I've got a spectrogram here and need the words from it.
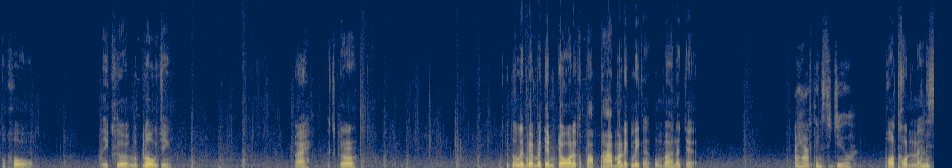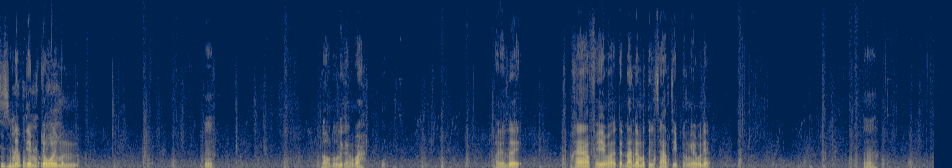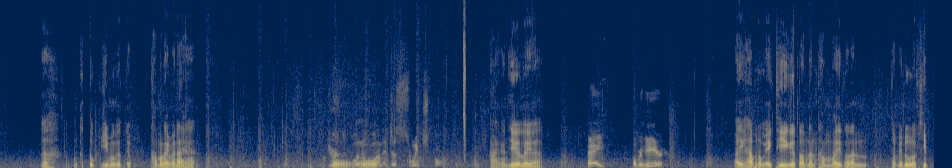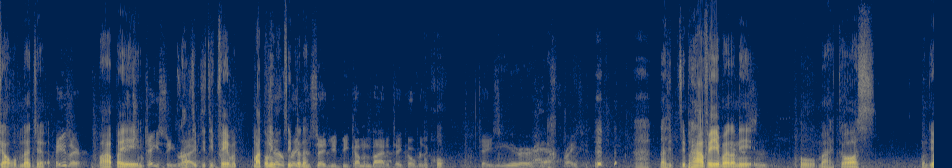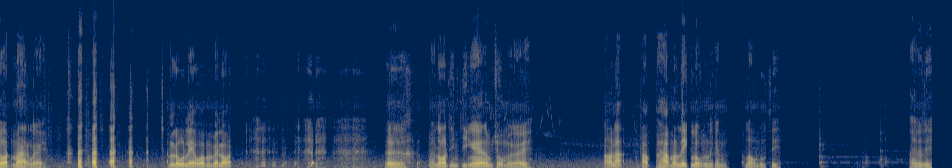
โอ้โห นี่คือแบบหลุดโล่งจริง ไป let's go คือต้องเล่นแบบไม่เต็มจอแล้วก็ปรับภาพมาเล็กๆอะผมว่าน่าจะ I have things to do. พอทนนะ And this is not เล่น the เต็ม right จอ way. นี่มันเออลองดูเลยกันว่าไปเรื่อยๆห้าเฟรมอะจะดันได้มาถึงสามสิบตรงไงวะเนี่ย เออ เออมั นกระตุกยี่มันก็จะทำอะไรไม่ได้ฮะ You're the one who Oh. wanted to switch, Thorn. ห่างกันเยอะเลยอะ Hey, over here. ไอ้ค่าพนมเอ็กทีคือตอนนั้นทำไว้ตอนนั้นถ้าไปดูคลิปเก่าผมน่าจะ Hey there. ปาไป Agent Casey, สามสิบ right? สี่สิบเฟรมมันมาตรงนี้ห Sheriff กสิบแล้วนะ Raker said you'd be coming by to take over โอ้ the โห case. You're half right. ได้สิบสิบห้าเฟรมแล้วตอนนี้ Listen, โอ้ my god มันยอดมากเลยฉัน รู้แล้วว่ามันไม่รอด เออไมารอดจริงๆฮะท่านผู้ชมเอ๋ยเอาละปรับภาพมันเล็กลงเลยกัน ลองดูสิไหนดูดิ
